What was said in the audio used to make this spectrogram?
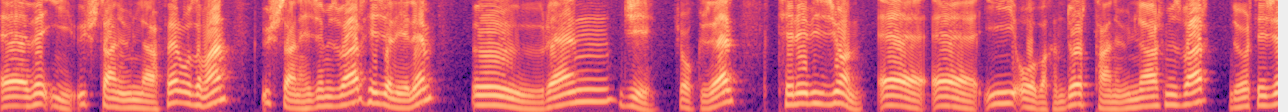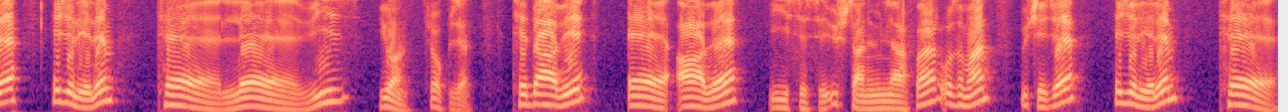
E ve İ. 3 tane ünlü harf var. O zaman 3 tane hecemiz var. Heceleyelim. Öğrenci. Çok güzel. Televizyon. E, E, İ, O. Bakın 4 tane ünlü harfimiz var. 4 hece. Heceleyelim. Televizyon. Çok güzel. Tedavi. E, A ve İ sesi. 3 tane ünlü harf var. O zaman 3 hece. Heceleyelim. T,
